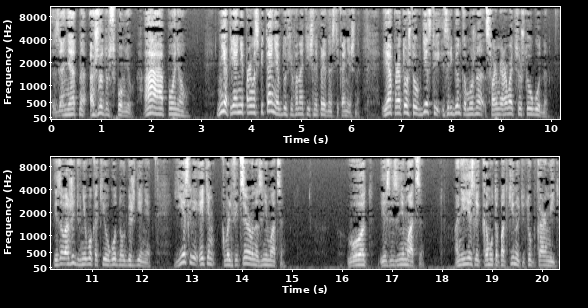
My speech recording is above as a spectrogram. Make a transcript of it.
Занятно. А что ты вспомнил? А, понял. Нет, я не про воспитание в духе фанатичной преданности, конечно. Я про то, что в детстве из ребенка можно сформировать все, что угодно и заложить в него какие угодно убеждения, если этим квалифицированно заниматься. Вот, если заниматься. А не если кому-то подкинуть и тупо кормить.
